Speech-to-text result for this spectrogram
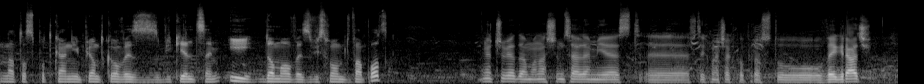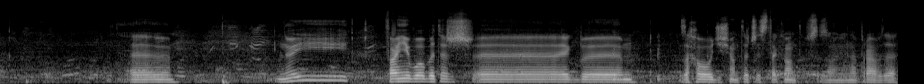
na to spotkanie piątkowe z Wikielcem i domowe z Wisłą 2 Płock? Znaczy wiadomo, naszym celem jest e, w tych meczach po prostu wygrać. E, No i fajnie byłoby też e, jakby zachował dziesiąte czyste konto w sezonie, naprawdę.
